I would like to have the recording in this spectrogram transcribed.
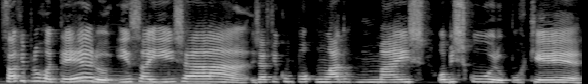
Só que pro roteiro, isso aí já, já fica um pouco um lado mais obscuro, porque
